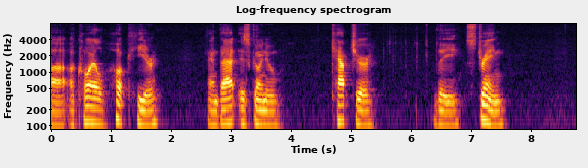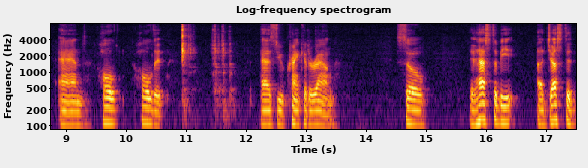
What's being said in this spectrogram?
uh, a coil hook here and that is going to capture the string and hold, hold it as you crank it around. So it has to be adjusted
